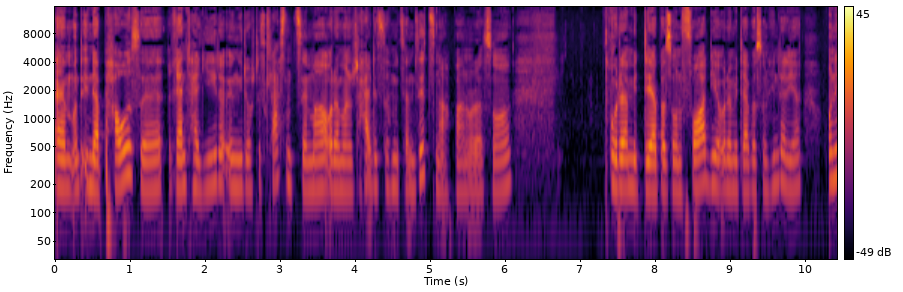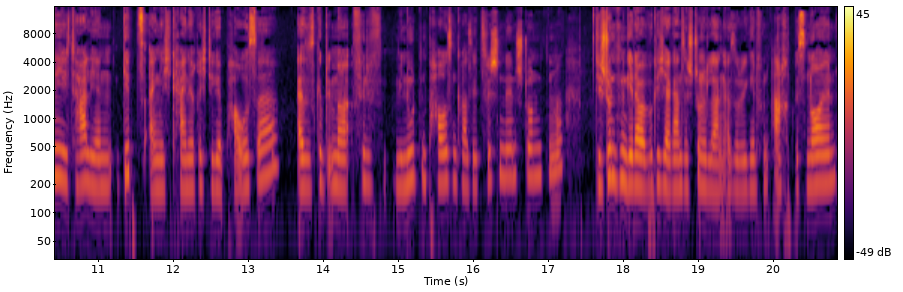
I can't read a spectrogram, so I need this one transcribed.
Ähm, und in der Pause rennt halt jeder irgendwie durch das Klassenzimmer oder man unterhaltet sich mit seinem Sitznachbarn oder so. Oder mit der Person vor dir oder mit der Person hinter dir. Und in Italien gibt es eigentlich keine richtige Pause. Also es gibt immer fünf Minuten Pausen quasi zwischen den Stunden. Die Stunden gehen aber wirklich eine ganze Stunde lang. Also die gehen von acht bis neun.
